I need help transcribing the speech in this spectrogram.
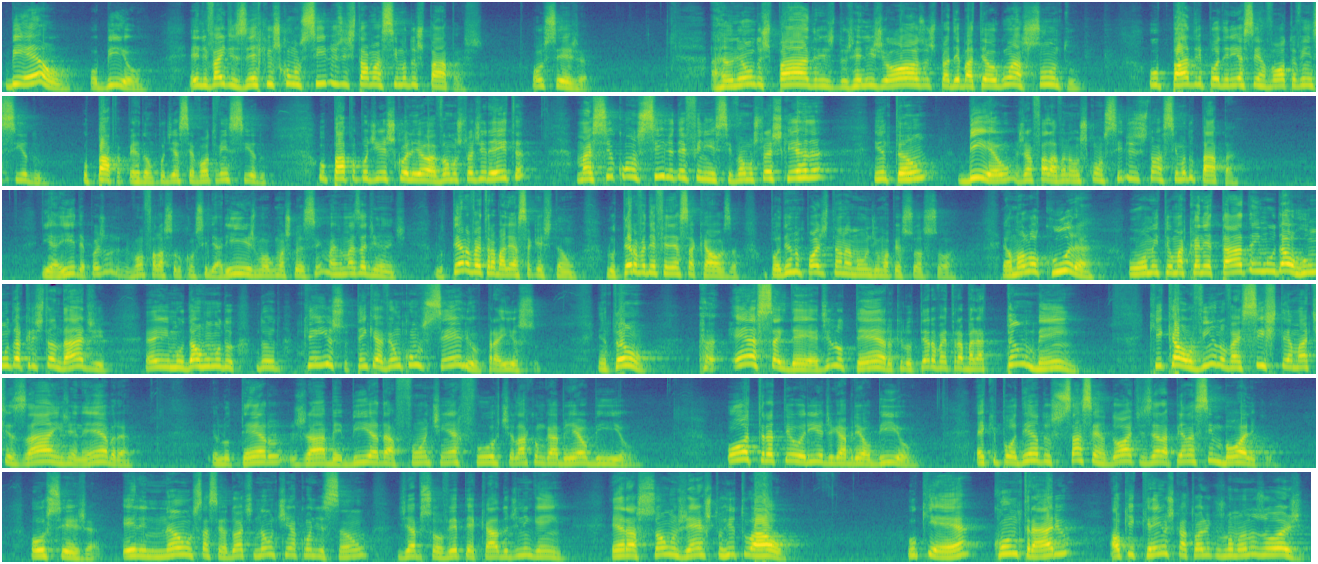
Biel, ou Biel, ele vai dizer que os concílios estavam acima dos papas. Ou seja, a reunião dos padres, dos religiosos, para debater algum assunto, o padre poderia ser voto vencido. O papa, perdão, podia ser voto vencido o Papa podia escolher, ó, vamos para a direita, mas se o concílio definisse vamos para a esquerda, então Biel já falava, não, os concílios estão acima do Papa. E aí, depois vamos falar sobre conciliarismo, algumas coisas assim, mas mais adiante. Lutero vai trabalhar essa questão. Lutero vai defender essa causa. O poder não pode estar na mão de uma pessoa só. É uma loucura o homem ter uma canetada e mudar o rumo da cristandade. É, e mudar o rumo do, do. Que isso? Tem que haver um conselho para isso. Então, essa ideia de Lutero, que Lutero vai trabalhar tão bem, que Calvino vai sistematizar em Genebra, Lutero já bebia da fonte em Erfurt, lá com Gabriel Biel. Outra teoria de Gabriel Biel é que o poder dos sacerdotes era apenas simbólico. Ou seja, ele não, o sacerdote não tinha condição de absolver pecado de ninguém. Era só um gesto ritual. O que é contrário ao que creem os católicos romanos hoje.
